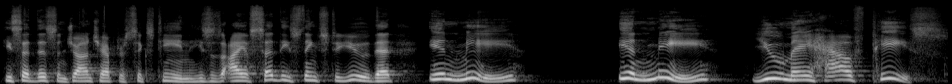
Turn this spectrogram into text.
he said this in John chapter 16. He says, I have said these things to you that in me, in me, you may have peace.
